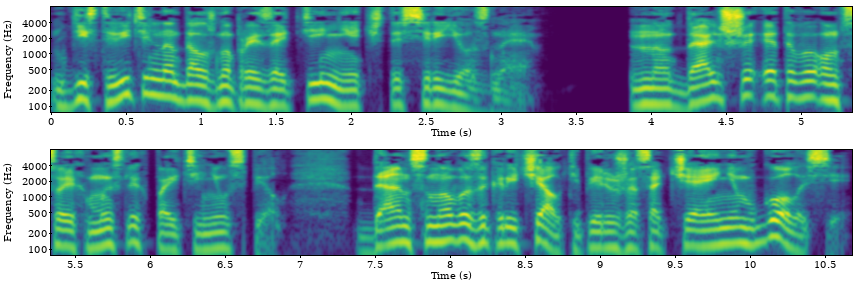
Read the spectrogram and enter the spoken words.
действительно должно произойти нечто серьезное. Но дальше этого он в своих мыслях пойти не успел. Дан снова закричал, теперь уже с отчаянием в голосе.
